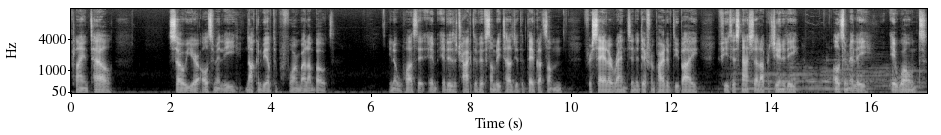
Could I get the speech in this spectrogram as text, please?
clientele. So you're ultimately not going to be able to perform well on both you know, whilst it, it, it is attractive if somebody tells you that they've got something for sale or rent in a different part of Dubai for you to snatch that opportunity, ultimately it won't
